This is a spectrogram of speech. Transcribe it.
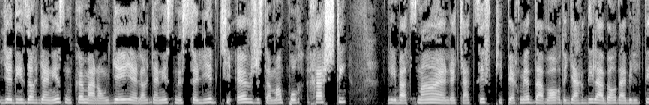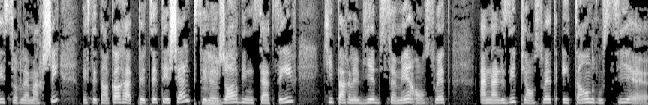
Il y a des organismes comme à Longueuil, l'organisme Solide, qui œuvrent justement pour racheter les bâtiments euh, locatifs puis permettre d'avoir de garder l'abordabilité sur le marché, mais c'est encore à petite échelle puis c'est le mhm. genre d'initiative qui par le biais du sommet on souhaite analyser puis on souhaite étendre aussi euh,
